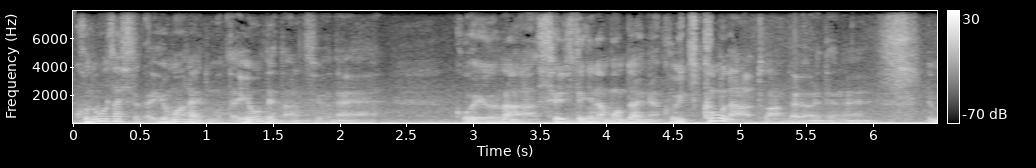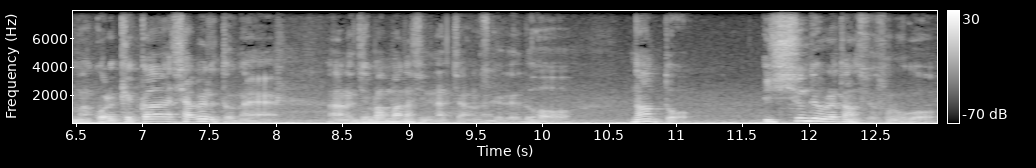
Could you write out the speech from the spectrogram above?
子供雑誌だから読まないと思ったら読んでたんですよね。こういうな政治的な問題には首突っ込むなとかなんか言われてね。でまあこれ結果しゃべるとねあの自慢話になっちゃうんですけれどなんと一瞬で売れたんですよその後、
